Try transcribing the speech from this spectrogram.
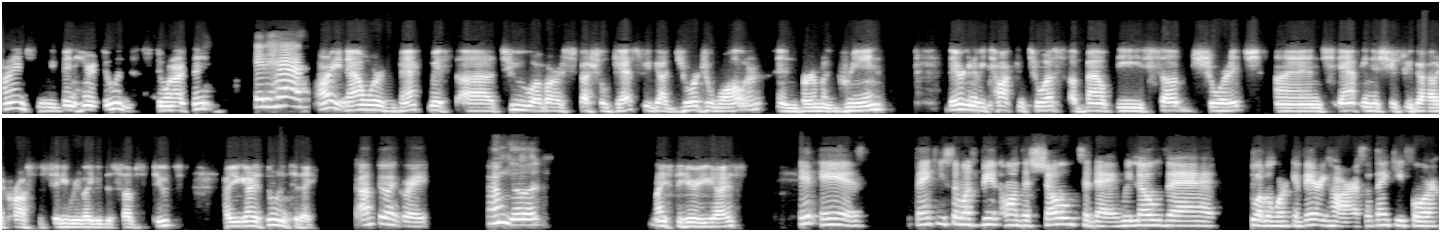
time since we've been here doing this, doing our thing. It has. All right, now we're back with uh, two of our special guests. We've got Georgia Waller and Burma Green. They're going to be talking to us about the sub shortage and staffing issues we've got across the city related to substitutes. How you guys doing today? I'm doing great. I'm good. Nice to hear you guys. It is. Thank you so much for being on the show today. We know that you have been working very hard. So thank you for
